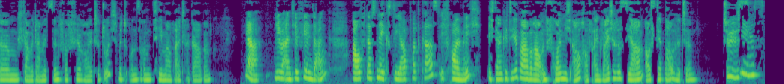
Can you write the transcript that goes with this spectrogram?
ähm, ich glaube, damit sind wir für heute durch mit unserem Thema Weitergabe. Ja, liebe Antje, vielen Dank. Auf das nächste Jahr Podcast. Ich freue mich. Ich danke dir, Barbara, und freue mich auch auf ein weiteres Jahr aus der Bauhütte. Tschüss. Tschüss.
